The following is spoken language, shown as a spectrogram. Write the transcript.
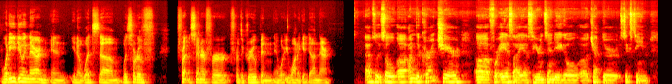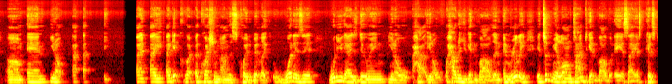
what are you doing there, and, and you know what's um, what's sort of front and center for for the group and, and what you want to get done there? Absolutely. So uh, I'm the current chair uh, for ASIS here in San Diego, uh, chapter 16. Um, and, you know, I, I, I, I, get a question on this quite a bit. Like, what is it? What are you guys doing? You know, how, you know, how did you get involved? And, and really, it took me a long time to get involved with ASIS because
